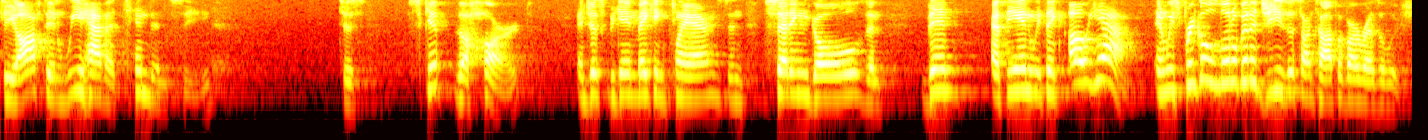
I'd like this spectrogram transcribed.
See, often we have a tendency to skip the heart and just begin making plans and setting goals. And then at the end, we think, oh, yeah, and we sprinkle a little bit of Jesus on top of our resolutions.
